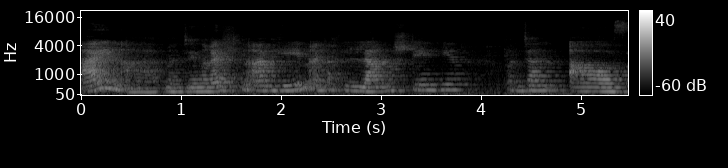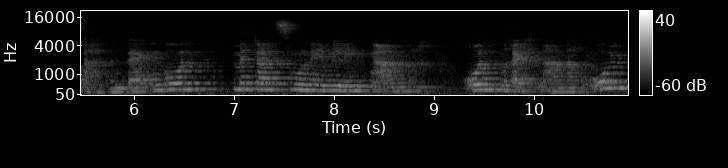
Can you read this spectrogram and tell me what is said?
Einatmen, den rechten Arm heben, einfach lang stehen hier und dann ausatmen. Beckenboden mit dazu nehmen, linken Arm nach unten, rechten Arm nach oben.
